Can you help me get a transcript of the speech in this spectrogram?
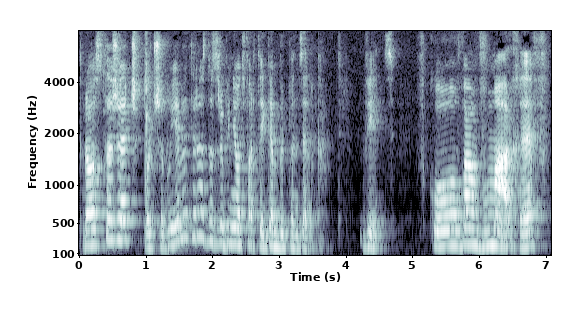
prosta rzecz, potrzebujemy teraz do zrobienia otwartej gęby pędzelka. Więc wkuwam w marchew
